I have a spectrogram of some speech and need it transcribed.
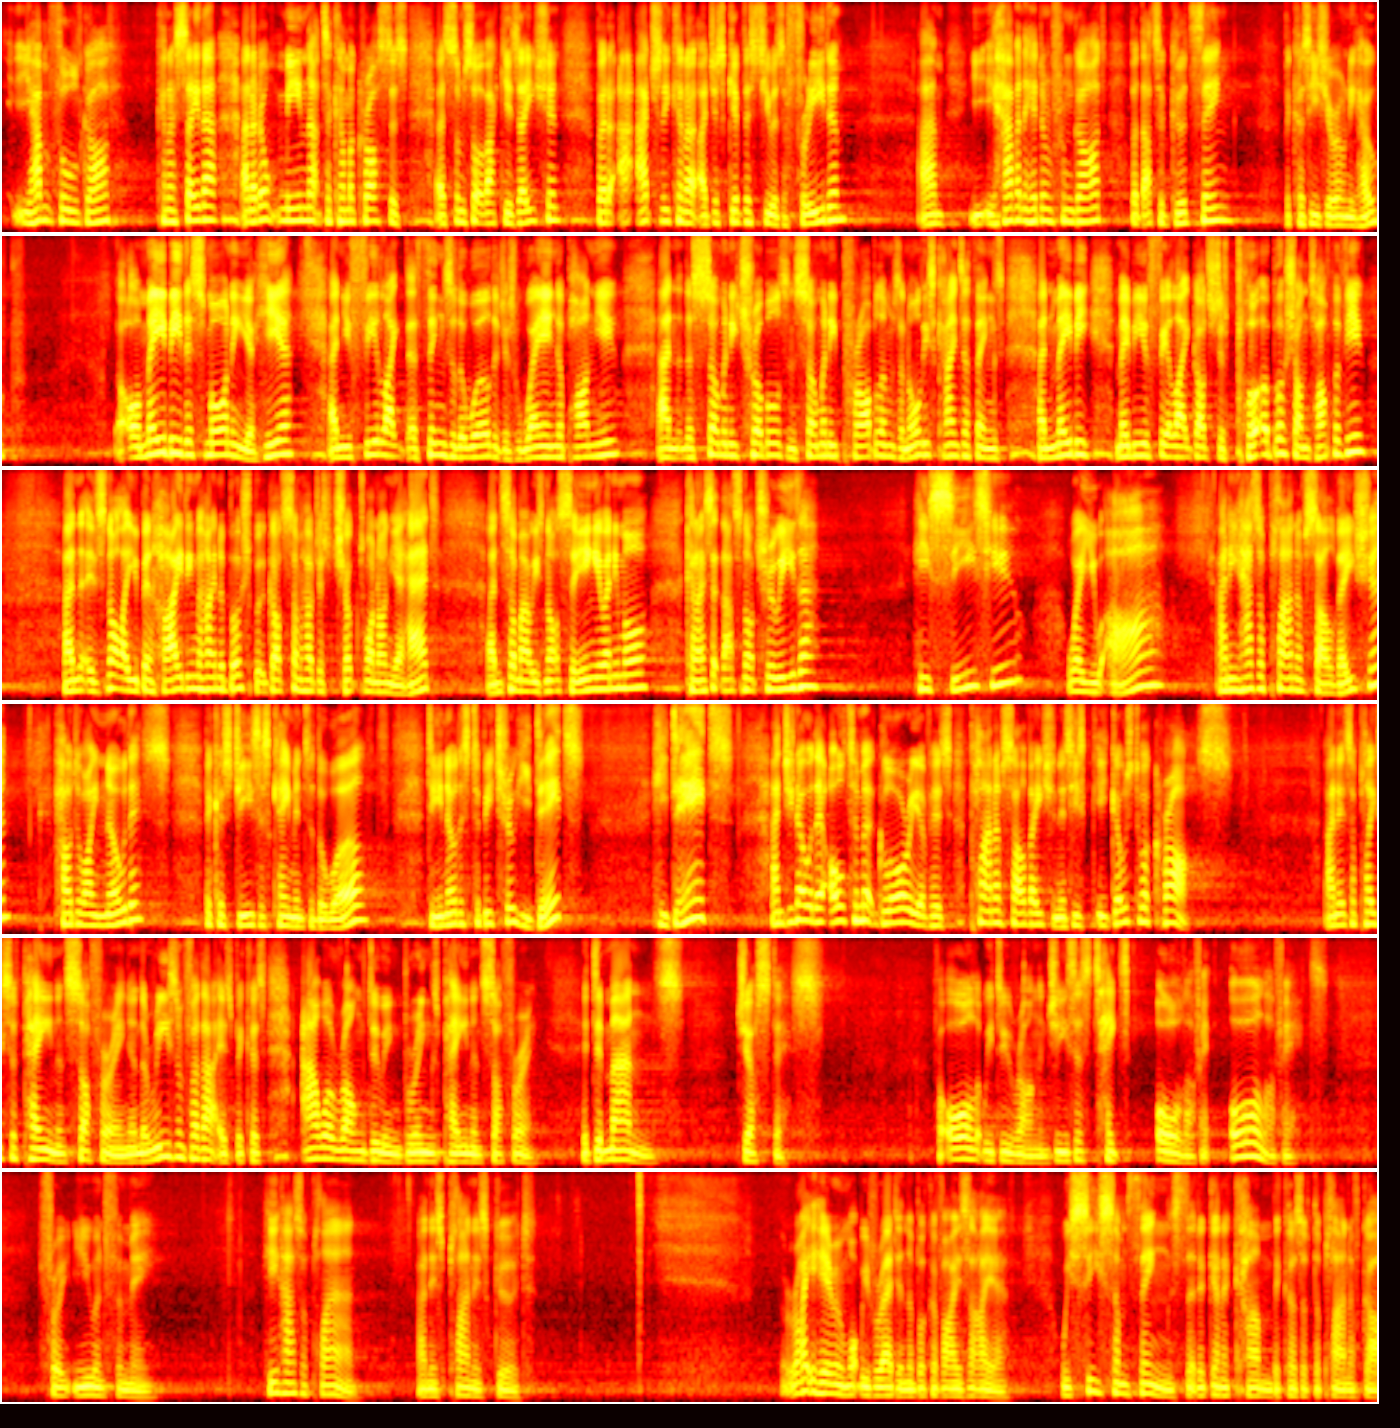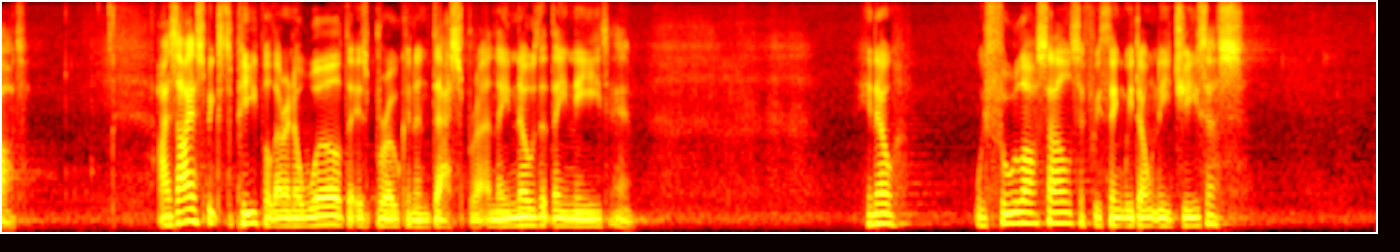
You haven't fooled God. Can I say that? And I don't mean that to come across as, as some sort of accusation, but I, actually, can I, I just give this to you as a freedom? Um, you, you haven't hidden from God, but that's a good thing because He's your only hope. Or maybe this morning you're here and you feel like the things of the world are just weighing upon you, and there's so many troubles and so many problems and all these kinds of things. And maybe, maybe you feel like God's just put a bush on top of you. And it's not like you've been hiding behind a bush, but God somehow just chucked one on your head and somehow He's not seeing you anymore. Can I say that's not true either? He sees you where you are, and He has a plan of salvation. How do I know this? Because Jesus came into the world. Do you know this to be true? He did. He did. And you know the ultimate glory of his plan of salvation is he goes to a cross. And it's a place of pain and suffering. And the reason for that is because our wrongdoing brings pain and suffering. It demands justice for all that we do wrong. And Jesus takes all of it, all of it, for you and for me. He has a plan, and his plan is good. Right here in what we've read in the book of Isaiah, we see some things that are going to come because of the plan of God. Isaiah speaks to people, they're in a world that is broken and desperate, and they know that they need him. You know, we fool ourselves if we think we don't need Jesus.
